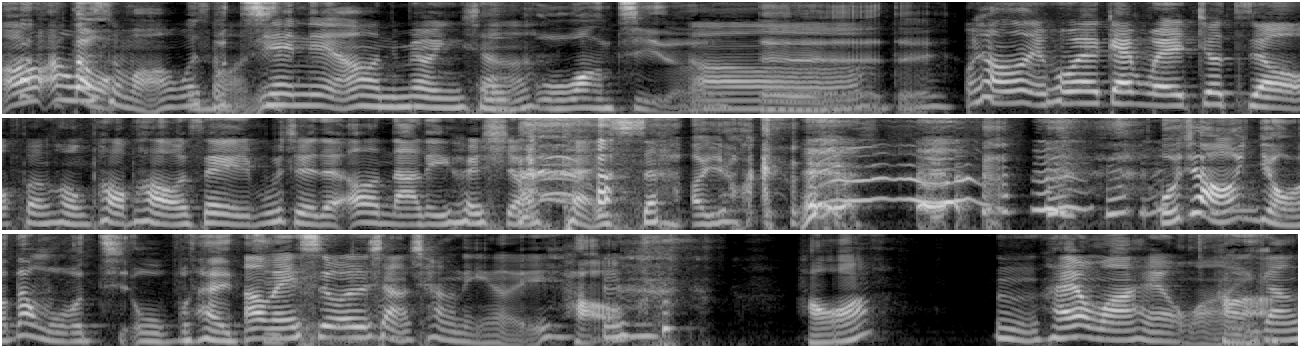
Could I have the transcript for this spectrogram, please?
哦啊，为什么？为什么？我不记你你哦，你没有印象啊？我我忘记了。哦对对对对对。我想说，你会不会该不会就只有粉红泡泡，所以你不觉得哦哪里会需要改善？哦，有可能。我记得好像有，但我记我不太。啊，没事，我是想呛你而已。好，好啊。嗯，还有吗？还有吗？好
